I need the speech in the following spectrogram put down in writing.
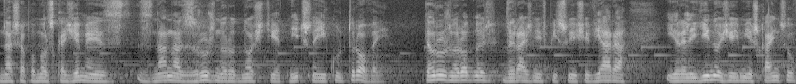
Nasza pomorska ziemia jest znana z różnorodności etnicznej i kulturowej. Tę różnorodność wyraźnie wpisuje się wiara i religijność jej mieszkańców,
